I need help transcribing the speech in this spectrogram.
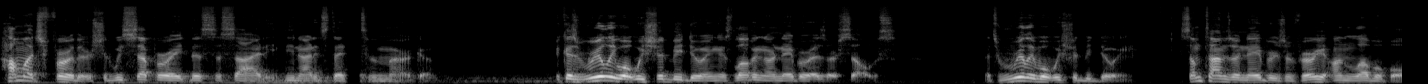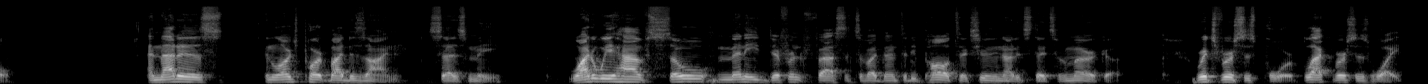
How much further should we separate this society, the United States of America? Because really, what we should be doing is loving our neighbor as ourselves. That's really what we should be doing. Sometimes our neighbors are very unlovable. And that is in large part by design, says me. Why do we have so many different facets of identity politics here in the United States of America? rich versus poor, black versus white,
